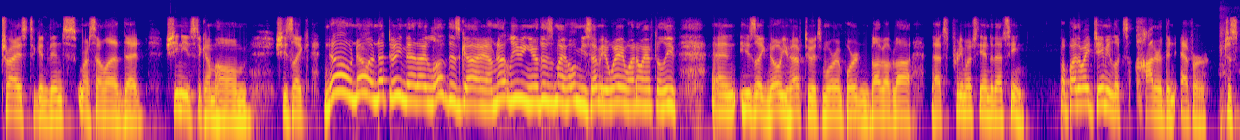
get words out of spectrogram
tries to convince Myrcella that she needs to come home. She's like, No, no, I'm not doing that. I love this guy. I'm not leaving here. This is my home. You sent me away. Why do I have to leave? And he's like, No, you have to. It's more important. Blah, blah, blah. That's pretty much the end of that scene. Oh, by the way, Jaime looks hotter than ever. Just,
